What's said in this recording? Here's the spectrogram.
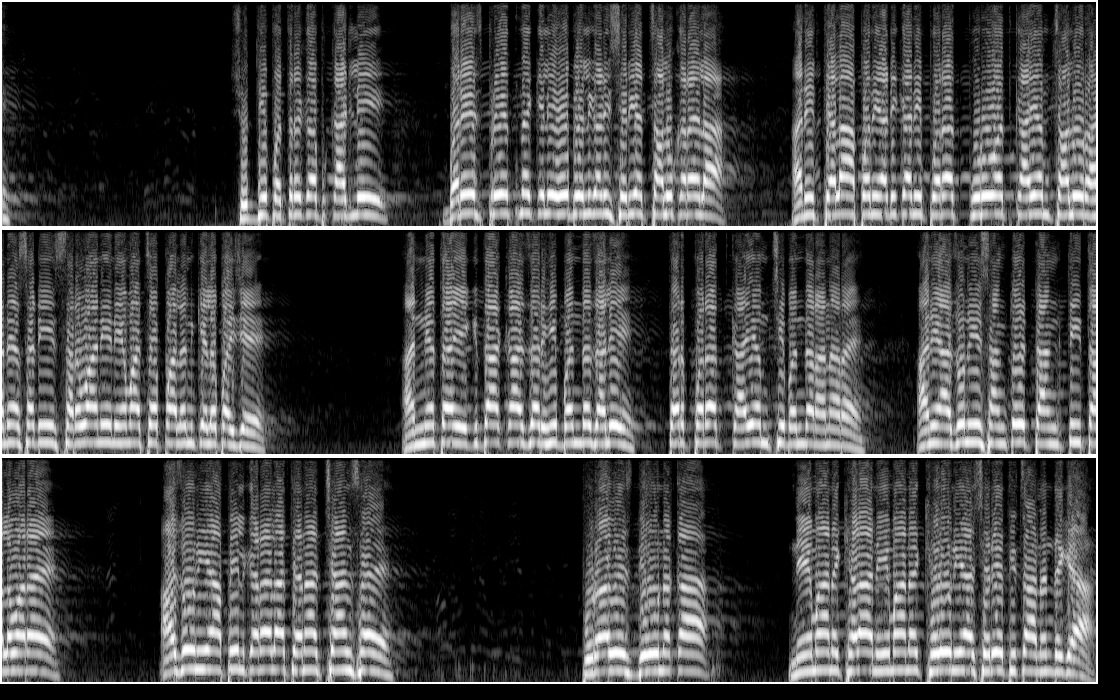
शुद्धी पत्रक काढली. बरेच प्रयत्न केले हे बैलगाडी शर्यत चालू करायला. आणि त्याला आपण या ठिकाणी परत पूर्वत कायम चालू राहण्यासाठी सर्वांनी नियमाचं पालन केलं पाहिजे. अन्यथा एकदा का जर ही बंद झाली तर परत कायमची बंद राहणार आहे. आणि अजूनही सांगतोय टांगती तलवार आहे. अजूनही अपील करायला त्यांना चान्स आहे. पुरावेस देऊ नका. नेमानं खेळा नेमानं खेळून या शर्यतीचा आनंद घ्या.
